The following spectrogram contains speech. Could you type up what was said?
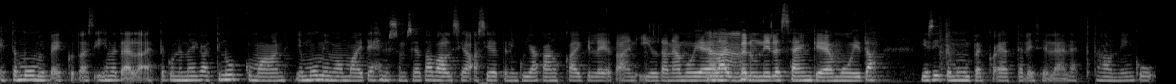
että muumipeikko taisi ihmetellä, että kun ne meni kaikki nukkumaan ja muumimamma ei tehnyt semmoisia tavallisia asioita, niin kuin jakanut kaikille jotain iltanemuja ja mm. laittanut niille sänkeä ja muita. Ja sitten muumipekko ajatteli silleen, että tämä on niin kuin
